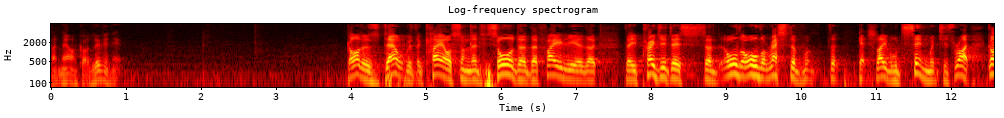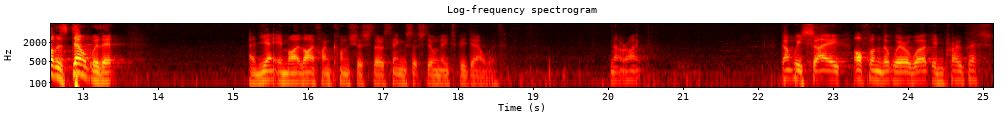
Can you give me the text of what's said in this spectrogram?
but now I've got to live in it. God has dealt with the chaos and the disorder, the failure, the, the prejudice, and all the, all the rest of that gets labelled sin, which is right. God has dealt with it. And yet in my life, I'm conscious there are things that still need to be dealt with. Isn't that right? Don't we say often that we're a work in progress?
